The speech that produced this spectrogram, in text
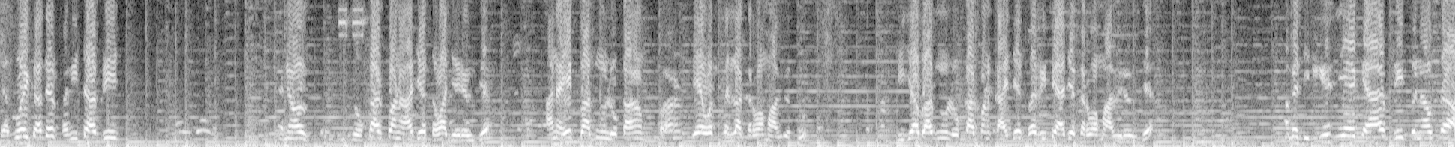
ડભોઈ ખાતે સવિતા બ્રિજ એનો લોકાર્પણ આજે થવા જઈ રહ્યું છે. અને એક ભાગનું લોકાર્પણ બે વર્ષ પહેલા કરવામાં આવ્યું હતું. બીજા ભાગનું લોકાર્પણ કાયદેસર રીતે આજે કરવામાં આવી રહ્યું છે. અમે દિલગીર છીએ કે આ બ્રિજ બનાવતા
